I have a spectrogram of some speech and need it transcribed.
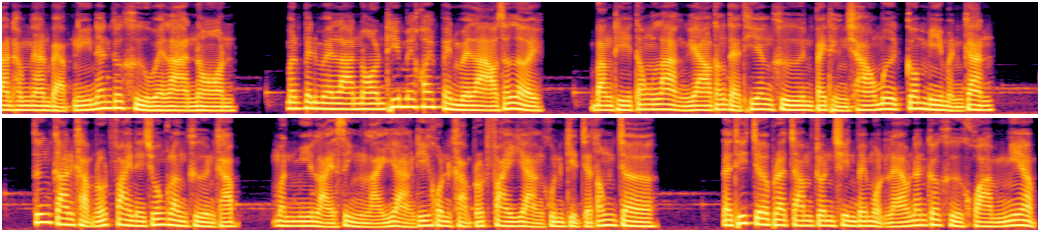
การทำงานแบบนี้นั่นก็คือเวลานอน มันเป็นเวลานอนที่ไม่ค่อยเป็นเวลาซะเลย บางทีต้องลากยาวตั้งแต่เที่ยงคืนไปถึงเช้ามืดก็มีเหมือนกัน ซึ่งการขับรถไฟในช่วงกลางคืนครับ มันมีหลายสิ่งหลายอย่างที่คนขับรถไฟอย่างคุณกิจจะต้องเจอ แต่ที่เจอประจำจนชินไปหมดแล้วนั่นก็คือความเงียบ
